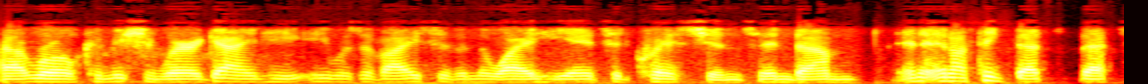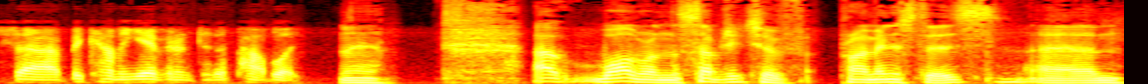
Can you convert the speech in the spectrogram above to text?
uh, Royal Commission, where again he, he was evasive in the way he answered questions. And um, and, and I think that that's uh, becoming evident to the public. Yeah. Uh, while we're on the subject of prime ministers, um,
